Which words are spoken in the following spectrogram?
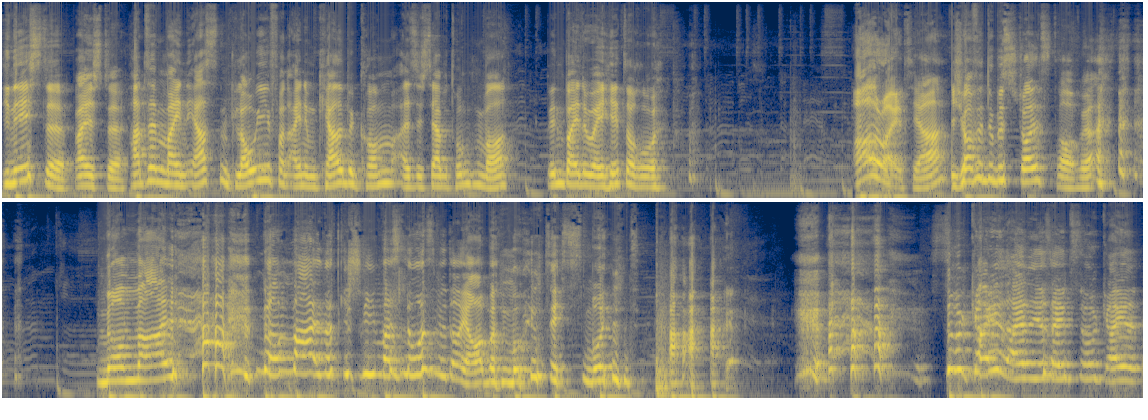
Die nächste Beichte. Hatte meinen ersten Blowy von einem Kerl bekommen, als ich sehr betrunken war. Bin, by the way, hetero. Alright, ja. Ich hoffe, du bist stolz drauf, ja. Normal. Normal wird geschrieben, was los mit euch? Aber Mund ist Mund. Geil, Alter. Ihr seid so geil.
